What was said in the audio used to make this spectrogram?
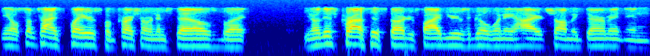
you know sometimes players put pressure on themselves. But you know this process started five years ago when they hired Sean McDermott and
